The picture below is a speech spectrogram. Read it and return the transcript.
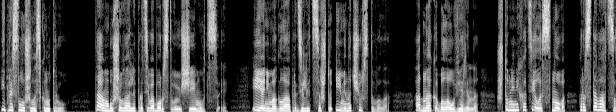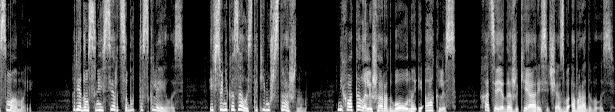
и прислушалась к нутру. Там бушевали противоборствующие эмоции, и я не могла определиться, что именно чувствовала. Однако была уверена, что мне не хотелось снова расставаться с мамой. Рядом с ней сердце будто склеилось, и все не казалось таким уж страшным. Не хватало лишь Аратбоуна и Аклес, хотя я даже Киаре сейчас бы обрадовалась.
